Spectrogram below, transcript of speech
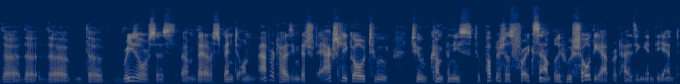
the the the, the resources um, that are spent on advertising that should actually go to to companies to publishers for example who show the advertising in the end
